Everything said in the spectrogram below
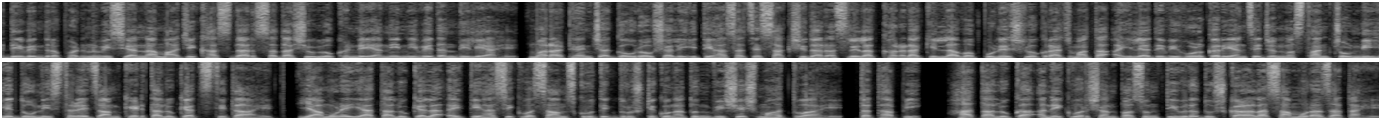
देवेंद्र फडणवीस यांना माजी खासदार सदाशिव लोखंडे यांनी निवेदन दिले आहे. मराठ्यांच्या गौरवशाली इतिहासाचे साक्षीदार असलेला खरडा किल्ला व पुणेश्लोक राजमाता अहिल्यादेवी होळकर यांचे जन्मस्थान चोंडी हे दोन्ही स्थळे जामखेड तालुक्यात स्थित आहेत. यामुळे या तालुक्याला ऐतिहासिक व सांस्कृतिक दृष्टिकोनातून विशेष महत्त्व आहे. तथापि हा तालुका अनेक वर्षांपासून तीव्र दुष्काळाला सामोरा जात आहे.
